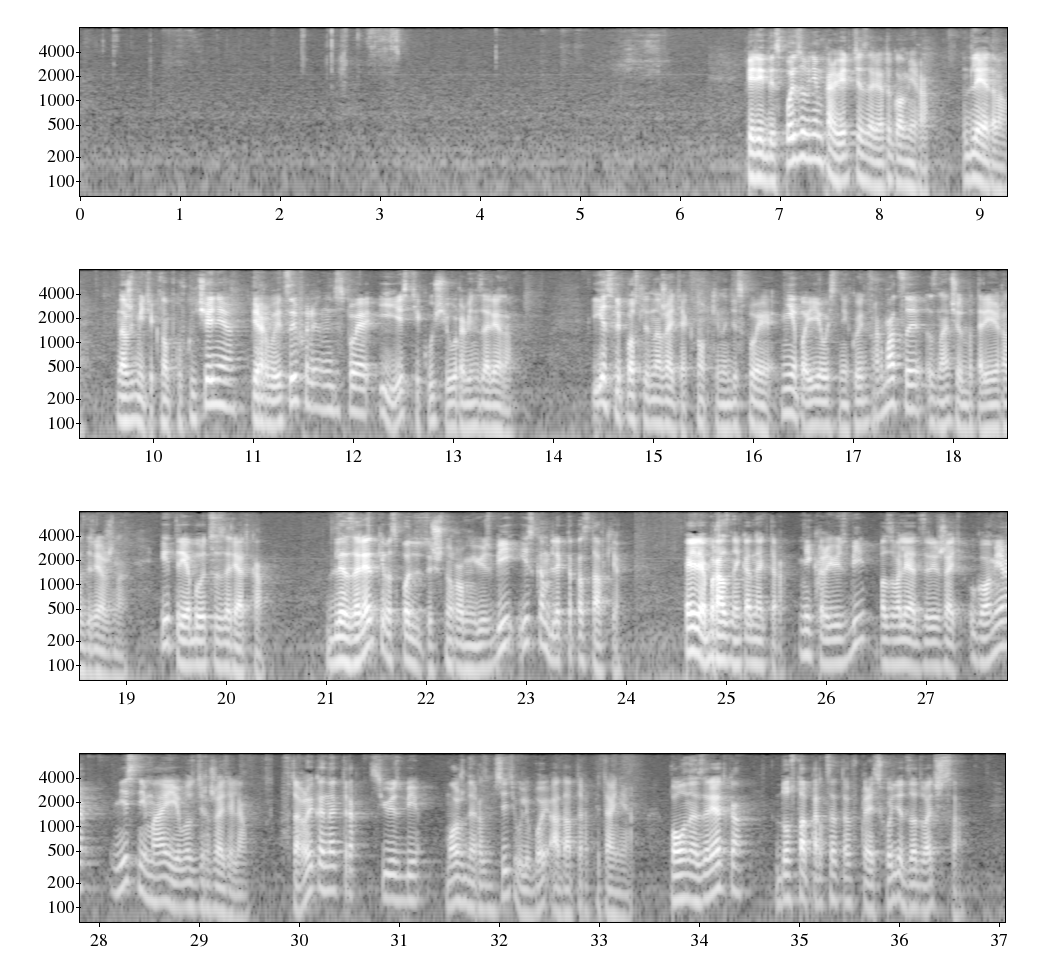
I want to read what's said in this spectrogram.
Перед использованием проверьте заряд угломера. Для этого нажмите кнопку включения, первые цифры на дисплее и есть текущий уровень заряда. Если после нажатия кнопки на дисплее не появилось никакой информации, значит батарея разряжена и требуется зарядка. Для зарядки воспользуйтесь шнуром USB из комплекта поставки. L-образный коннектор microUSB позволяет заряжать угломер, не снимая его с держателя. Второй коннектор с USB можно разместить в любой адаптер питания. Полная зарядка до 100% происходит за 2 часа.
